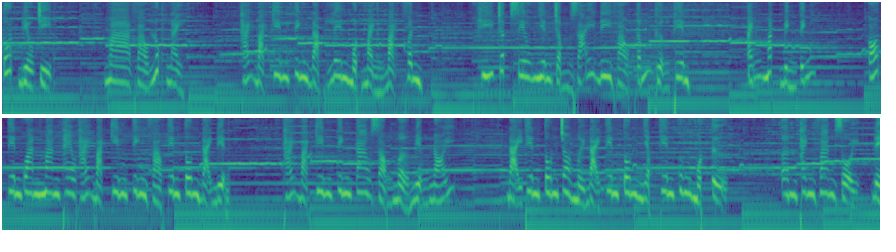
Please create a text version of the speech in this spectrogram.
tốt điều trị. Mà vào lúc này, Thái bạch kim tinh đạp lên một mảnh bạch vân. Khí chất siêu nhiên chậm rãi đi vào cấm thượng thiên. Ánh mắt bình tĩnh. Có tiên quan mang theo thái bạc kim tinh vào tiên tôn đại điện. Thái bạc kim tinh cao giọng mở miệng nói. Đại thiên tôn cho mời đại tiên tôn nhập thiên cung một tự. Âm thanh vang rồi, để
